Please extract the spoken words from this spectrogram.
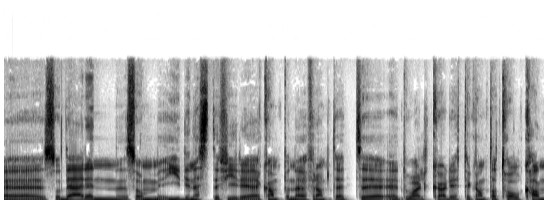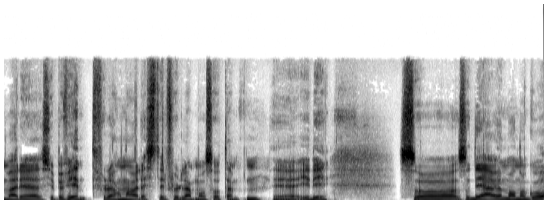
Eh, Så det er en som i de neste fire kampene fram til et, eh, et wildcard i etterkant av 12 kan være superfint, fordi han har Leicester, Fulham og Southampton i, i de. Så, så det er jo en mann å gå.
